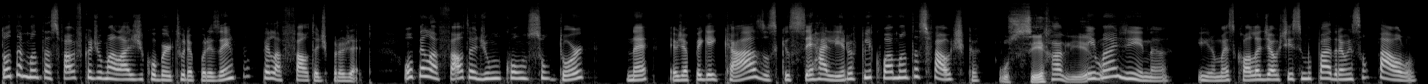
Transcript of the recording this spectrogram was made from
toda a manta asfáltica de uma laje de cobertura, por exemplo, pela falta de projeto. Ou pela falta de um consultor, né? Eu já peguei casos que o serralheiro aplicou a manta asfáltica. O serralheiro? Imagina, ir numa escola de altíssimo padrão em São Paulo.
